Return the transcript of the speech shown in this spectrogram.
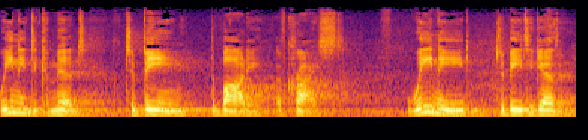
we need to commit to being the body of Christ. We need to be together.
